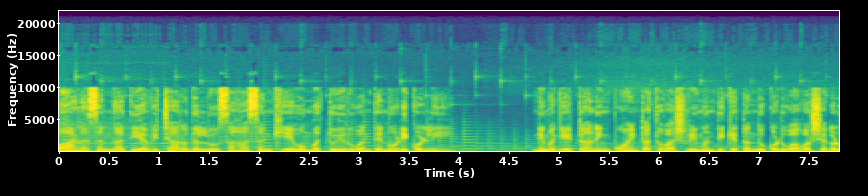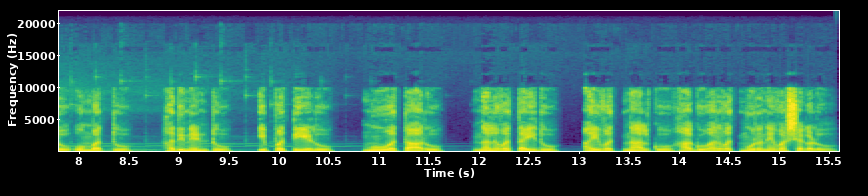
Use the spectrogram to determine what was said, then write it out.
ಬಾಳ ಸಂಗಾತಿಯ ವಿಚಾರದಲ್ಲೂ ಸಹ ಸಂಖ್ಯೆ ಒಂಬತ್ತು ಇರುವಂತೆ ನೋಡಿಕೊಳ್ಳಿ. ನಿಮಗೆ ಟರ್ನಿಂಗ್ ಪಾಯಿಂಟ್ ಅಥವಾ ಶ್ರೀಮಂತಿಕೆ ತಂದುಕೊಡುವ ವರ್ಷಗಳು ಒಂಬತ್ತು, ಹದಿನೆಂಟು, ಇಪ್ಪತ್ತೇಳು ಮೂವತ್ತಾರು, ನಲವತ್ತೈದು, ಐವತ್ನಾಲ್ಕು ಹಾಗೂ ಅರವತ್ಮೂರನೇ ವರ್ಷಗಳು.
